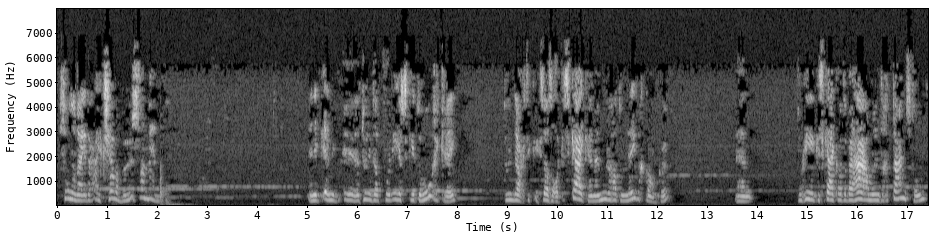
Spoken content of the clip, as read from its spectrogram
Zonder dat je er eigenlijk zelf bewust van bent. En, ik, en uh, toen ik dat voor de eerste keer te horen kreeg, toen dacht ik, ik zal eens eens kijken. En mijn moeder had toen leverkanker. En toen ging ik eens kijken wat er bij haar allemaal in de tuin stond.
